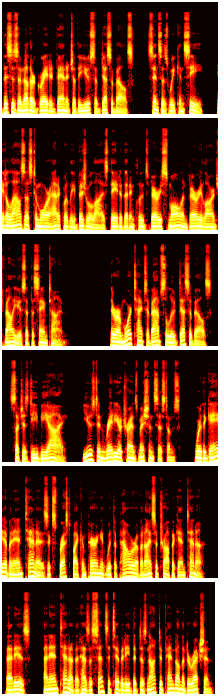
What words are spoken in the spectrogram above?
This is another great advantage of the use of decibels, since as we can see, it allows us to more adequately visualize data that includes very small and very large values at the same time. There are more types of absolute decibels, such as dBi, used in radio transmission systems, where the gain of an antenna is expressed by comparing it with the power of an isotropic antenna, that is, an antenna that has a sensitivity that does not depend on the direction,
